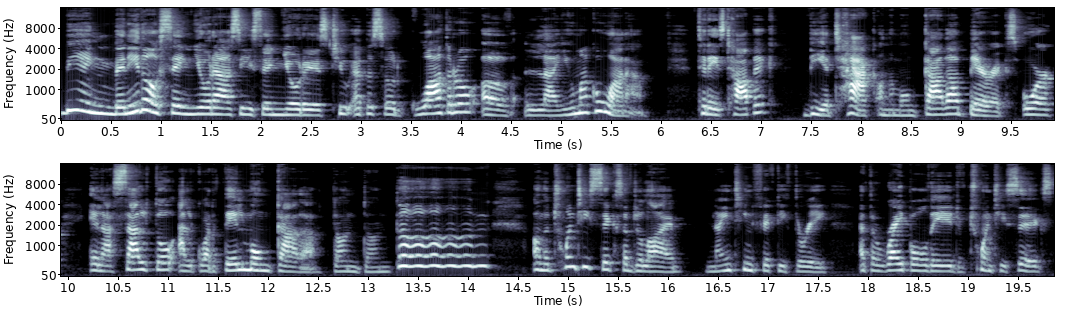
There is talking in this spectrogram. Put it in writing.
Bienvenidos, señoras y señores, to episode 4 of La Yuma Cubana. Today's topic the attack on the Moncada barracks, or El asalto al cuartel Moncada. Dun dun dun. On the 26th of July, 1953, at the ripe old age of 26,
